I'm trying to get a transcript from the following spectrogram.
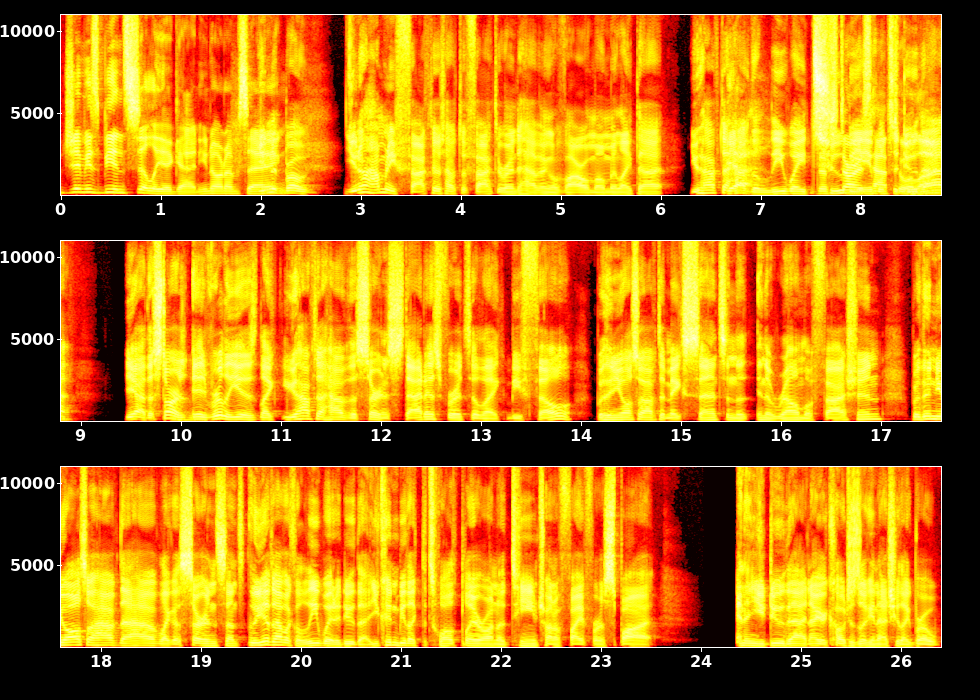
Jimmy's being silly again. You know what I'm You saying, know, bro, you know how many factors have to factor into having a viral moment like that? You have to Yeah. have the leeway The to be able to, to do align. that. Yeah, the stars. Mhm. It really is like you have to have the certain status for it to like be felt, but then you also have to make sense in the in the realm of fashion. But then you also have to have like a certain sense. You have to have like a leeway to do that. You couldn't be like the twelfth player on a team trying to fight for a spot, and then you do that. Now your coach is looking at you like, bro,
